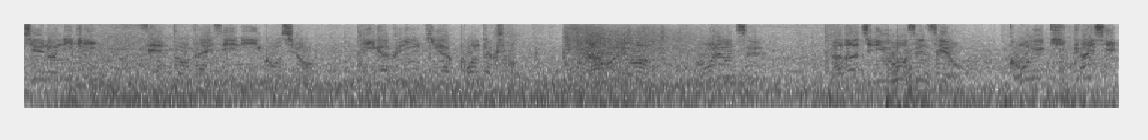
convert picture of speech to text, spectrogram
中の2機戦闘態勢に移行しろ医学人機がコンタクトラウンド1ゴーレオ2直ちに応戦せよ。攻撃開始。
